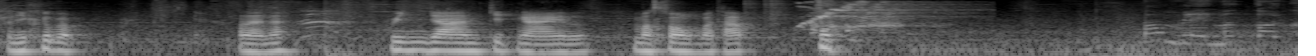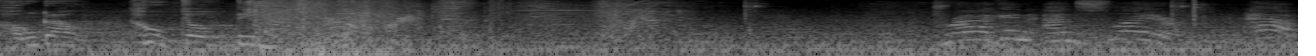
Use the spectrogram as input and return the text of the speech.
อันนี้คือแบบ อะไรนะ วิญญาณจิตงายมาทรงประทับ ป้อมเลนมังกรของเราถูกโจมตี Dragon and Slayer have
